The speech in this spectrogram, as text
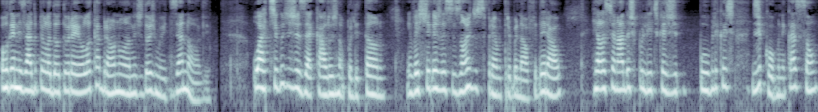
organizado pela doutora Eula Cabral no ano de 2019. O artigo de José Carlos Napolitano investiga as decisões do Supremo Tribunal Federal relacionadas às políticas de, públicas de comunicação,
